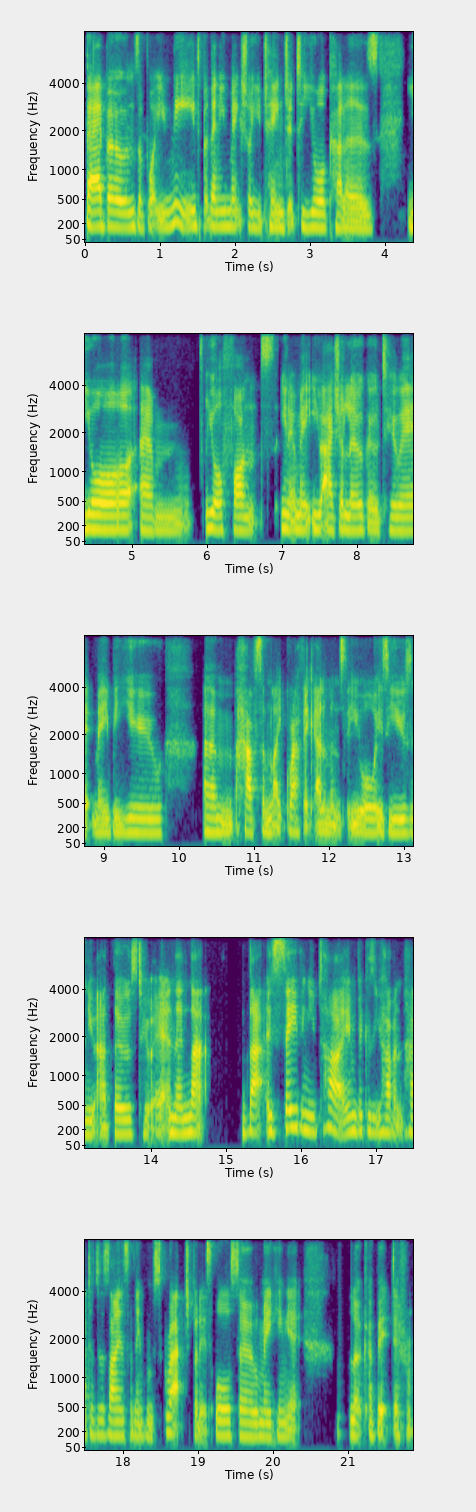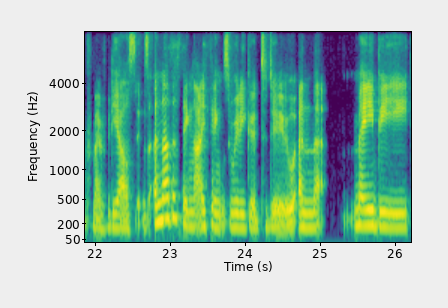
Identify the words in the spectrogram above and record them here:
bare bones of what you need, but then you make sure you change it to your colors, your um your fonts, you know, make you add your logo to it, maybe you um, have some like graphic elements that you always use and you add those to it and then that that is saving you time because you haven't had to design something from scratch but it's also making it look a bit different from everybody else's. Another thing that i think is really good to do and that maybe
